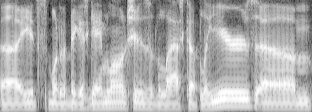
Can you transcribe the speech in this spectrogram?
Uh, it's one of the biggest game launches of the last couple of years. Um,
